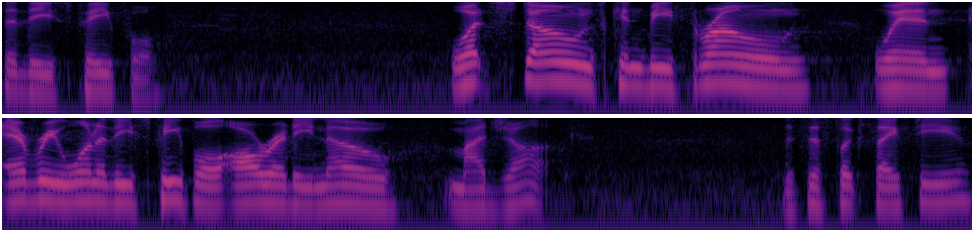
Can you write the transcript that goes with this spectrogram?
to these people? What stones can be thrown when every one of these people already know my junk? Does this look safe to you?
